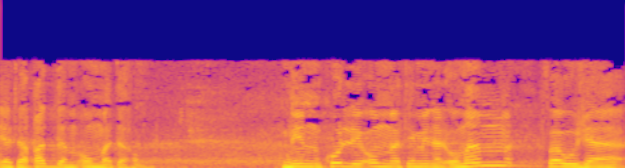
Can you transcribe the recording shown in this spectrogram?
يتقدم أمتهم. من كل أمة من الأمم فوجا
